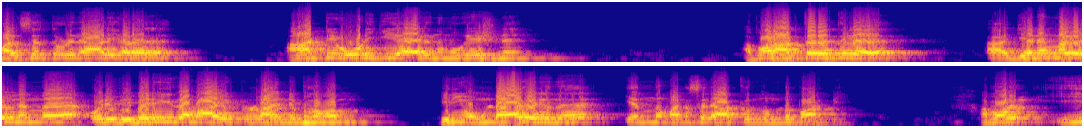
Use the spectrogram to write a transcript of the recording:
മത്സ്യത്തൊഴിലാളികൾ ആട്ടി ഓടിക്കുകയായിരുന്നു മുകേഷിന്. അപ്പോൾ അത്തരത്തിൽ ജനങ്ങളിൽ നിന്ന് ഒരു വിപരീതമായിട്ടുള്ള അനുഭവം ഇനി ഉണ്ടാകരുത് എന്ന് മനസ്സിലാക്കുന്നുണ്ട് പാർട്ടി. അപ്പോൾ ഈ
